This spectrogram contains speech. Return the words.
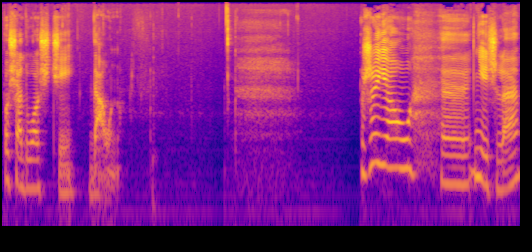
posiadłości Down. Żyją y, nieźle,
